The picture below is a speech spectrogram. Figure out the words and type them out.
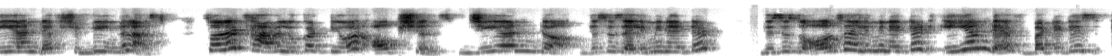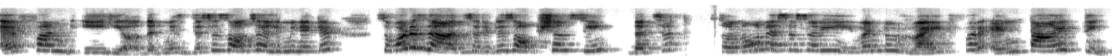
E and F should be in the last. So let's have a look at your options. G and uh, this is eliminated. This is also eliminated. E and F, but it is F and E here. That means this is also eliminated. So what is the answer? It is option C. That's it. So no necessary even to write for entire thing.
